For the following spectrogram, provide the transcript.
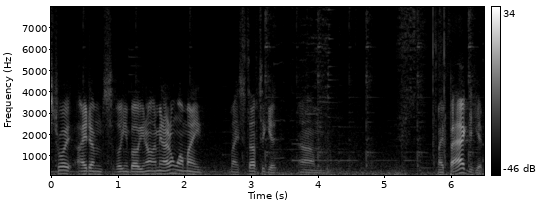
destroy items, civilian bow? You know, I mean, I don't want my my stuff to get um, my bag to get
